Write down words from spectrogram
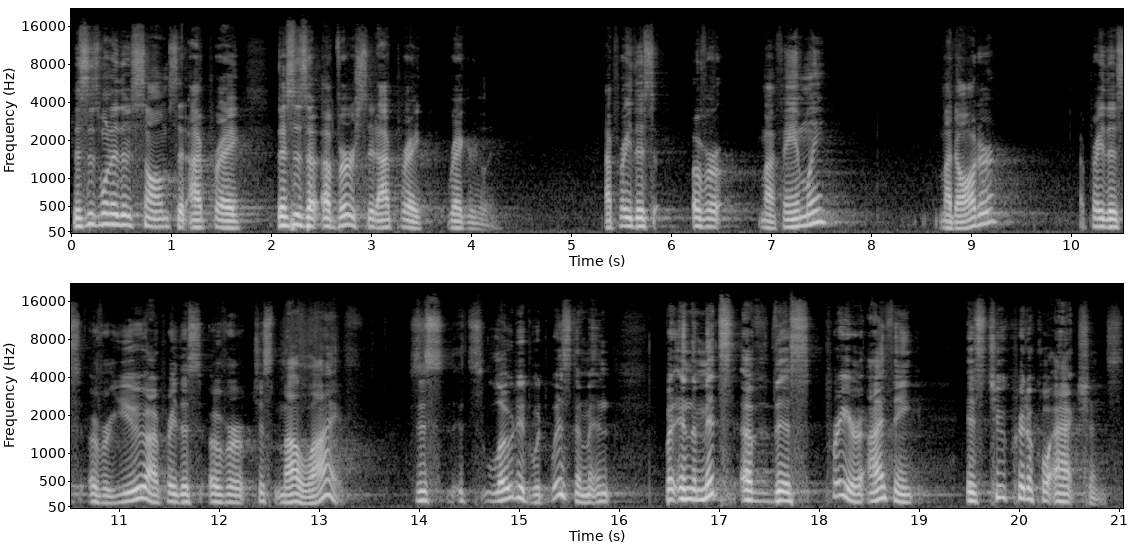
This is one of those Psalms that I pray. This is a, a verse that I pray regularly. I pray this over my family, my daughter. I pray this over you. I pray this over just my life. This, it's loaded with wisdom. And, but in the midst of this prayer, I think, is two critical actions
